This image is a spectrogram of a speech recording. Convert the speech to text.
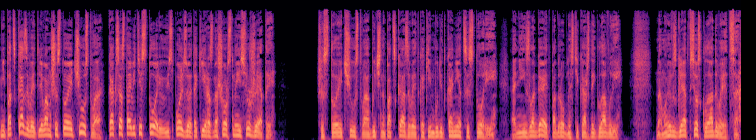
Не подсказывает ли вам шестое чувство, как составить историю, используя такие разношерстные сюжеты? Шестое чувство обычно подсказывает, каким будет конец истории, а не излагает подробности каждой главы. На мой взгляд, все складывается.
